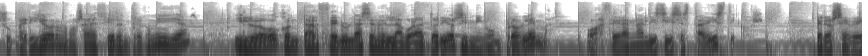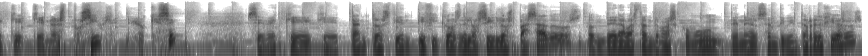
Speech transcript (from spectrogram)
superior, vamos a decir, entre comillas, y luego contar células en el laboratorio sin ningún problema, o hacer análisis estadísticos. Pero se ve que, que no es posible, yo que sé. Se ve que, que, tantos científicos de los siglos pasados, donde era bastante más común tener sentimientos religiosos,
